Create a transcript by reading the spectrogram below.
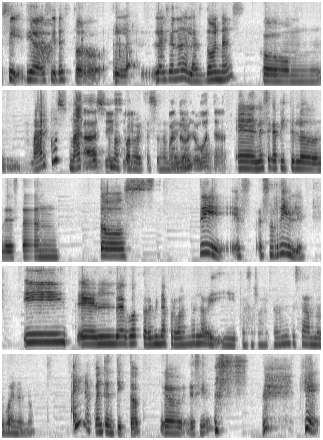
Sí, iba a decir esto, la, la escena de las donas con Marcos, Marcos, Ah, sí, no me sí. acuerdo ahorita su nombre Cuando bien. lo bota. En ese capítulo donde están todos, sí, es, es horrible. Y luego termina probándolo y, pues realmente estaba muy bueno, ¿no? Hay una cuenta en TikTok, quiero decir, que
